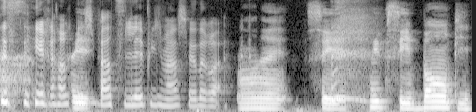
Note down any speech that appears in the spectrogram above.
c'est rare que je suis partie là puis que je marchais droit. ouais, c'est bon puis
